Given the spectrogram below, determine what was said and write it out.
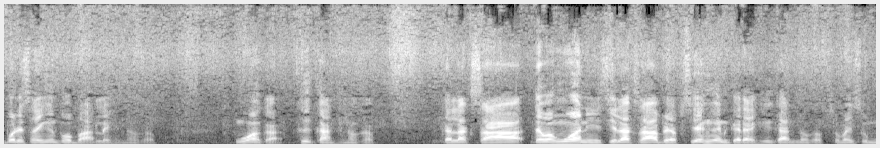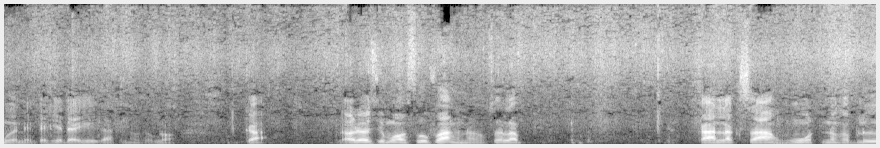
บ่ได้ใส่เงินพอบาทเลยเนาะครับงัวก็คือกันเนาะครับ ก็รักษาแต่ว่างัวนี่สิรักษาแบบเสียเงินก็ได้คือกันเนาะครับสมัยสมือนี่ก็เฮ็ดได้คือกันเนาะครับเนาะก็เราเดี๋ยวสิหมอสู้ฟังนะครับสำหรับการรักษาหูดนะครับหรือ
